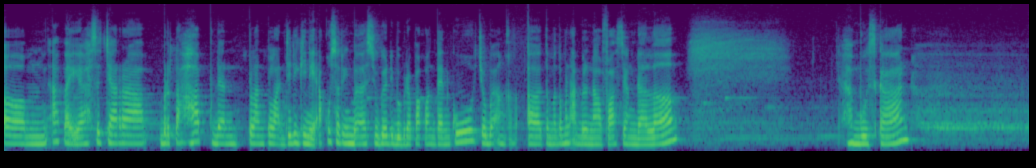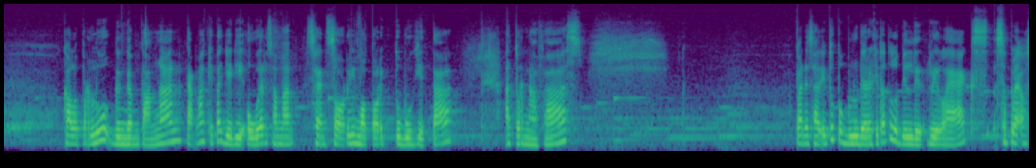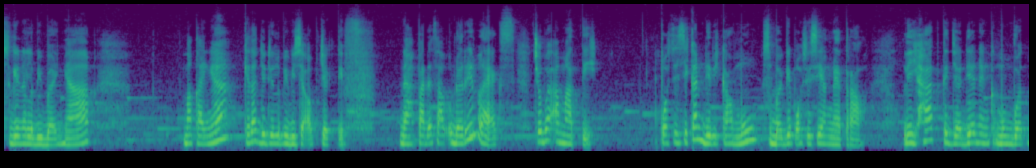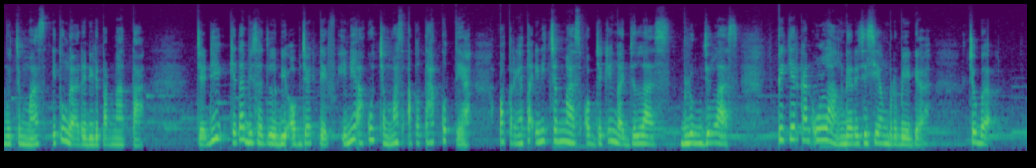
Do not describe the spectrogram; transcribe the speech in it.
um, apa ya secara bertahap dan pelan-pelan. Jadi gini, aku sering bahas juga di beberapa kontenku. Coba uh, teman-teman ambil nafas yang dalam, hembuskan. Kalau perlu genggam tangan karena kita jadi aware sama sensori motorik tubuh kita. Atur nafas. Pada saat itu pembuluh darah kita tuh lebih rileks, suplai oksigennya lebih banyak Makanya kita jadi lebih bisa objektif. Nah, pada saat udah rileks, coba amati. Posisikan diri kamu sebagai posisi yang netral. Lihat kejadian yang membuatmu cemas itu nggak ada di depan mata. Jadi kita bisa lebih objektif. Ini aku cemas atau takut ya? Oh ternyata ini cemas, objeknya nggak jelas, belum jelas. Pikirkan ulang dari sisi yang berbeda. Coba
